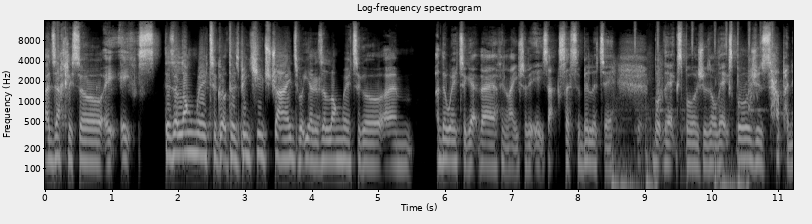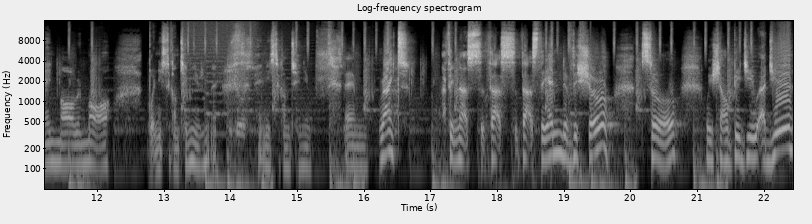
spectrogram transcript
Exactly. So it, it's there's a long way to go. There's been huge strides, but yeah, there's a long way to go. Um, and the way to get there, I think, like you said, it's accessibility, but the exposures, all the exposures happening more and more, but it needs to continue, doesn't it? It. It needs to continue. Um, right. I think that's that's that's the end of the show. So we shall bid you adieu,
